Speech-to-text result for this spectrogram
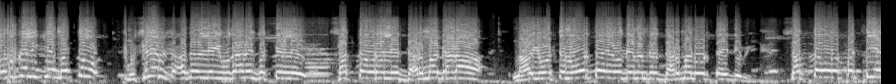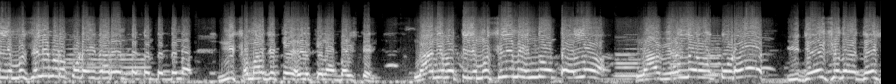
ಬದುಕಲಿಕ್ಕೆ ಮತ್ತು ಮುಸ್ಲಿಂ ಅದರಲ್ಲಿ ಉದಾಹರಣೆ ಗೊತ್ತಿರಲಿ ಸತ್ತವರಲ್ಲಿ ಧರ್ಮ ಬೇಡ. ನಾವು ಇವತ್ತು ನೋಡ್ತಾ ಇರೋದೇನಂದ್ರೆ ಧರ್ಮ ನೋಡ್ತಾ ಇದ್ದೀವಿ. ಸತ್ತವರ ಪಟ್ಟಿಯಲ್ಲಿ ಮುಸ್ಲಿಮರು ಕೂಡ ಇದ್ದಾರೆ ಅಂತಕ್ಕಂಥದ್ದನ್ನ ಈ ಸಮಾಜಕ್ಕೆ ಹೇಳಿಕೆ ನಾನು ಬಯಸ್ತೇನೆ. ನಾನಿವತ್ತಿಲ್ಲಿ ಮುಸ್ಲಿಂ ಹಿಂದೂ ಅಂತ ಅಲ್ಲ, ನಾವೆಲ್ಲರೂ ಕೂಡ ಈ ದೇಶದ ದೇಶ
